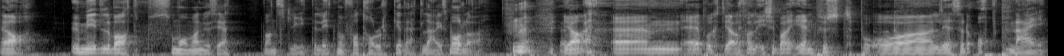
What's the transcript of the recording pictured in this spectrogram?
Ja, umiddelbart så må man jo si at man sliter litt med å fortolke dette læringsmålet. ja. Um, jeg brukte iallfall ikke bare én pust på å lese det opp. Nei.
